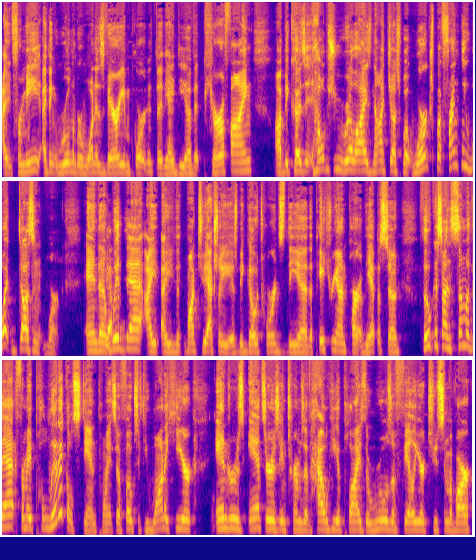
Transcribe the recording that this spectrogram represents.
I, for me, I think rule number one is very important. The, the idea of it purifying, uh, because it helps you realize not just what works, but frankly what doesn't work. And uh, yep. with that, I, I want to actually, as we go towards the uh, the Patreon part of the episode, focus on some of that from a political standpoint. So, folks, if you want to hear Andrew's answers in terms of how he applies the rules of failure to some of our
